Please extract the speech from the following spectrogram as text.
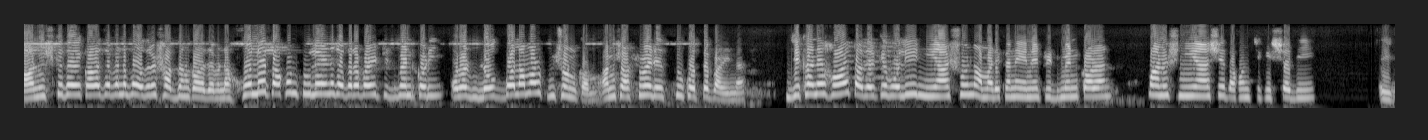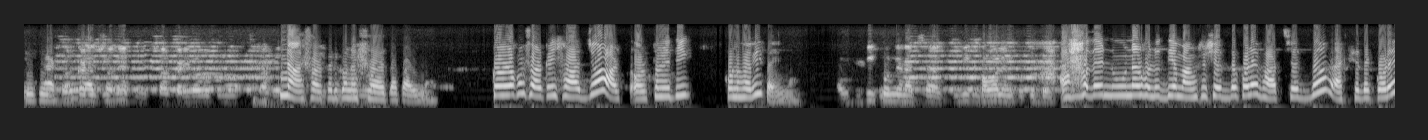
মানুষকে তো করা যাবে না বা ওদেরও সাবধান করা যাবে না। হলে তখন তুলে এনে যতটা পারি ট্রিটমেন্ট করি। এবার লোক বল আমার ভীষণ কম। আমি সবসময় রেস্কিউ করতে পারি না। যেখানে হয় তাদেরকে বলি, নিয়ে আসুন, আমার এখানে এনে ট্রিটমেন্ট করান। মানুষ নিয়ে আসে তখন চিকিৎসা দিই। এইটুকু। না সরকারি কোনো সহায়তা পাই না। কোনো রকম সরকারি সাহায্য আর অর্থনৈতিক কোনোভাবেই পাই না। আচ্ছা কি কি খাওয়ালেন কুকুরদের? ওদের নুন আর হলুদ দিয়ে মাংস সেদ্ধ করে ভাত সেদ্ধ একসাথে করে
